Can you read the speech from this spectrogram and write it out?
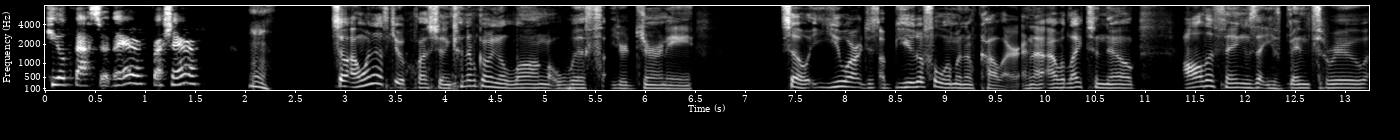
Healed faster there, fresh air. Hmm. So I want to ask you a question, kind of going along with your journey. So you are just a beautiful woman of color, and I, I would like to know all the things that you've been through.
